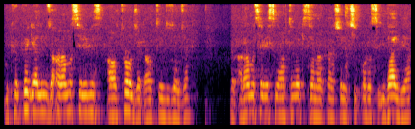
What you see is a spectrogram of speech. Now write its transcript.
Bu köprüye geldiğimizde arama seviyemiz 6 olacak, 6 yıldız olacak. Yani arama seviyesini arttırmak isteyen arkadaşlar için orası ideal bir yer.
